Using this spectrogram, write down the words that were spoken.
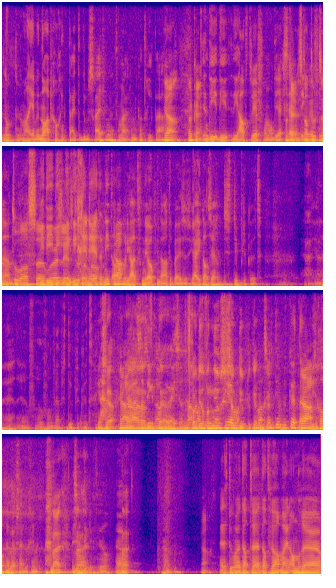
normaal, je hebt, normaal heb je gewoon geen tijd om die beschrijvingen te maken van die categoriepagina. Ja, oké. Okay. En die, die, die haalt het weer van al die externe okay, dus dat doet vandaan. een tool als uh, Die, die, die, die, die doet genereert het niet al, ja. maar die haalt het van die open databases. Ja, je kan zeggen het is duplicate. Van het web is duplicate. Ja, Ja, Ja, ja, zo dat- zie ik het ook ja, een beetje. Het Nou, groot deel van het je nieuws is je ook duplicate. Je mag geen duplicate. Nou, Ja. die is gewoon geen website beginnen. Nee, Als je een nee. duplicate wil. Ja. Nee. Ja. Nee, dus doen we dat, eh, dat wel, maar in andere...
